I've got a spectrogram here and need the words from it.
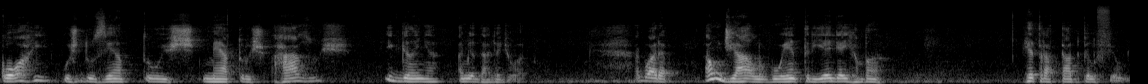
corre os 200 metros rasos e ganha a medalha de ouro. Agora, há um diálogo entre ele e a irmã, retratado pelo filme,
